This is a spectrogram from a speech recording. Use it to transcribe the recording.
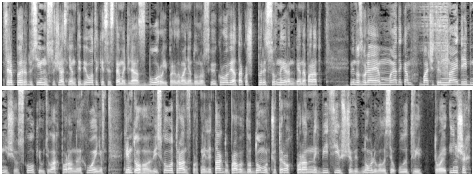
Це передусім сучасні антибіотики, системи для збору і переливання донорської крові, а також пересувний рентгенапарат. Він дозволяє медикам бачити найдрібніші осколки у тілах поранених воїнів. Крім того, військово-транспортний літак доправив додому чотирьох поранених бійців, що відновлювалися у Литві. Троє інших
